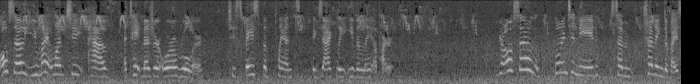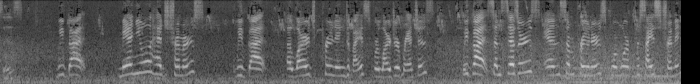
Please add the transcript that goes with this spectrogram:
Also, you might want to have a tape measure or a ruler to space the plants exactly evenly apart. You're also going to need some trimming devices. We've got manual hedge trimmers. We've got a large pruning device for larger branches. We've got some scissors and some pruners for more precise trimming.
